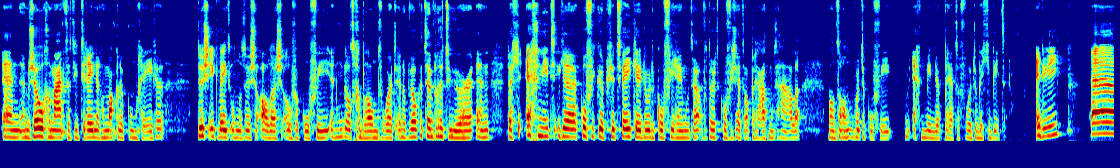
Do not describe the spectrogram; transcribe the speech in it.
en hem zo gemaakt dat die trainer hem makkelijk kon geven. Dus ik weet ondertussen alles over koffie en hoe dat gebrand wordt en op welke temperatuur. En dat je echt niet je koffiecupje twee keer door de koffie heen moet of door het koffiezetapparaat moet halen. Want dan wordt de koffie echt minder prettig, wordt een beetje bitter. Anyway, uh,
